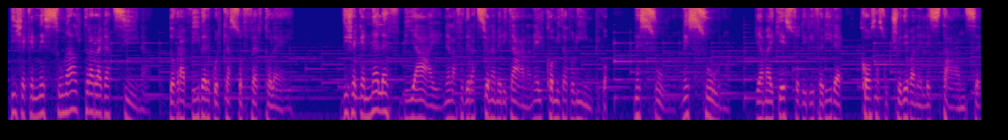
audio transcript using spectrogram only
Dice che nessun'altra ragazzina dovrà vivere quel che ha sofferto lei. Dice che né l'FBI, né la Federazione Americana, né il Comitato Olimpico, nessuno, nessuno gli ha mai chiesto di riferire cosa succedeva nelle stanze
